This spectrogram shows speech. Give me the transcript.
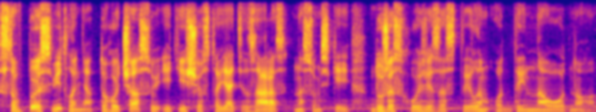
Стовпи освітлення того часу і ті, що стоять зараз на Сумській, дуже схожі за стилем один на одного.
